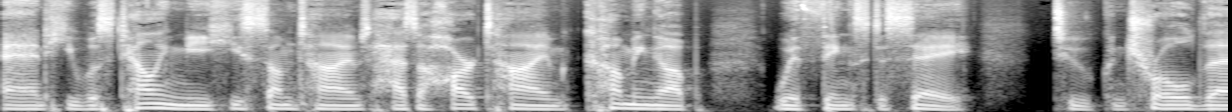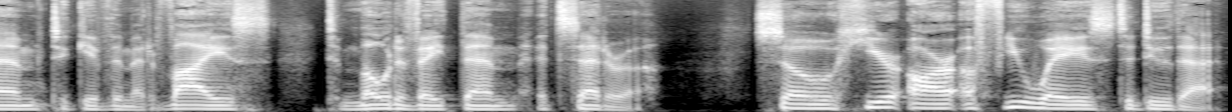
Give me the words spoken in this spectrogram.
and he was telling me he sometimes has a hard time coming up with things to say, to control them, to give them advice, to motivate them, etc. So here are a few ways to do that.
